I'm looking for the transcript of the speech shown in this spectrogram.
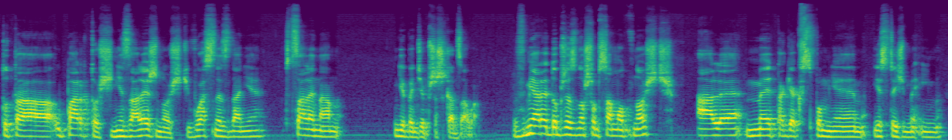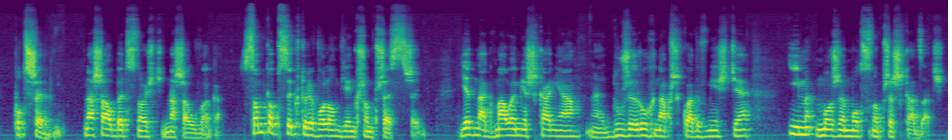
to ta upartość, niezależność, własne zdanie wcale nam nie będzie przeszkadzała. W miarę dobrze znoszą samotność, ale my, tak jak wspomniałem, jesteśmy im potrzebni. Nasza obecność, nasza uwaga. Są to psy, które wolą większą przestrzeń. Jednak małe mieszkania, e, duży ruch na przykład w mieście im może mocno przeszkadzać.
